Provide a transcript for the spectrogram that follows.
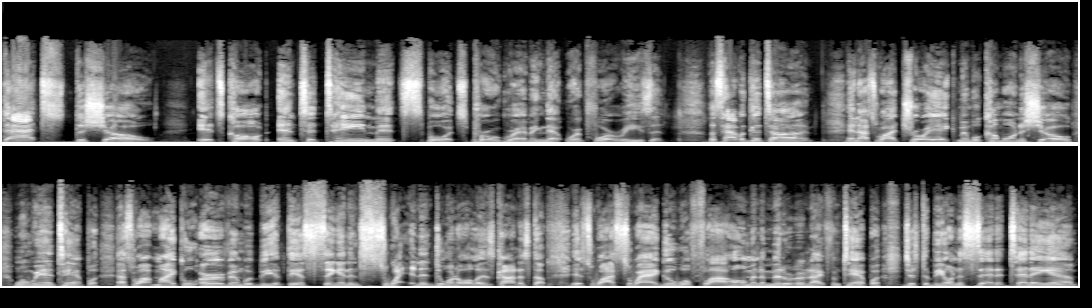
That's the show. It's called Entertainment Sports Programming Network for a reason. Let's have a good time. And that's why Troy Aikman will come on the show when we're in Tampa. That's why Michael Irvin would be up there singing and sweating and doing all this kind of stuff. It's why Swagu will fly home in the middle of the night from Tampa just to be on the set at 10 a.m.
